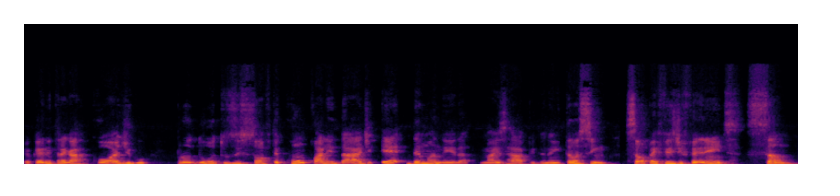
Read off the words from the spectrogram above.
Eu quero entregar código produtos e software com qualidade e de maneira mais rápida, né? Então, assim, são perfis diferentes? São,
